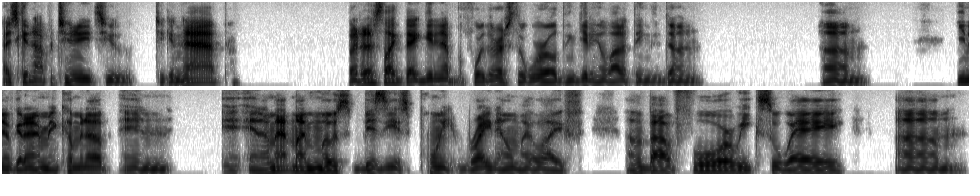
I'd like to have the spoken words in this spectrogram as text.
I just get an opportunity to take a nap. But I just like that getting up before the rest of the world and getting a lot of things done. Um, you know, I've got Ironman coming up and and I'm at my most busiest point right now in my life. I'm about four weeks away. Um,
